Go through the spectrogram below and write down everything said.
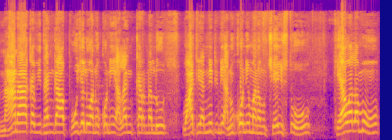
నానాక విధంగా పూజలు అనుకొని అలంకరణలు వాటి అన్నిటిని అనుకొని మనము చేయిస్తూ కేవలము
